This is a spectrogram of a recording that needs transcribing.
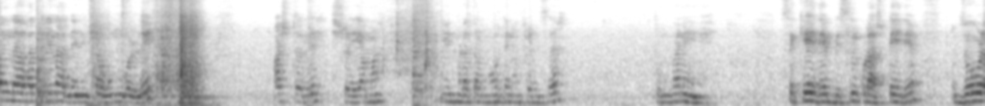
ಒಂದು ಹತ್ತರಿಂದ ಹದಿನೈದು ನಿಮಿಷ ಉಂಗೊಳ್ಳಿ. ಅಷ್ಟರಲ್ಲಿ ಶ್ರೇಯಮ್ಮ ಏನು ಮಾಡತ್ತಾಳೆ ನೋಡ್ತೇನೆ ನಮ್ಮ ಫ್ರೆಂಡ್ಸ ತುಂಬಾ ಸೆಕೆ ಇದೆ, ಬಿಸಿಲು ಕೂಡ ಅಷ್ಟೇ ಇದೆ. ಜೋಳ,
